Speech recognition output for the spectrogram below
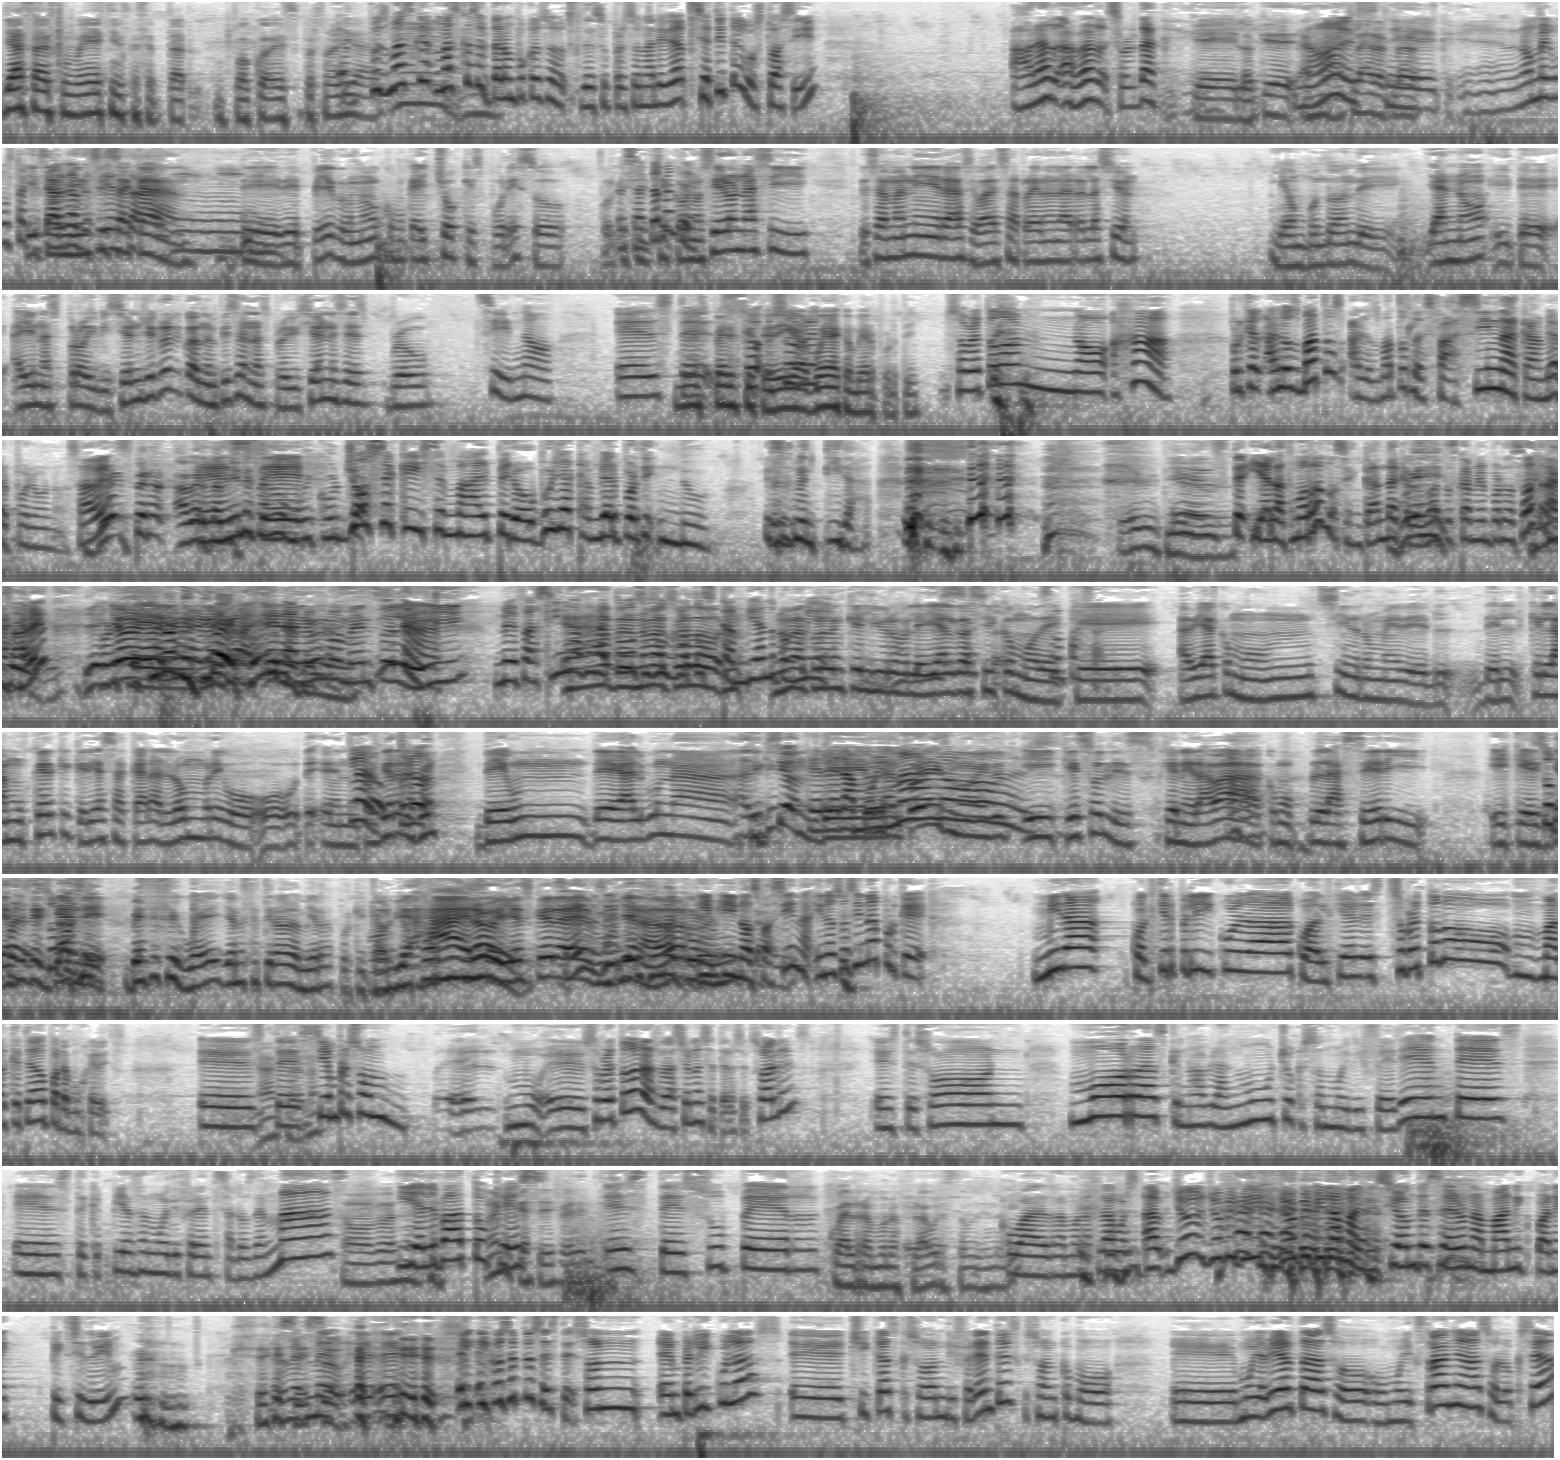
Ya sabes cómo es, tienes que aceptar un poco de su Eh, personalidad. Pues más que, más que aceptar un poco de su, de su personalidad, si a ti te gustó así, ahora, ahora resulta que, Que lo que... no, ajá, claro, este, claro. que no me gusta que Y salgas también de se fiesta. sacan Mm. de, de pedo, ¿no? Como que hay choques por eso. Porque si se conocieron así, de esa manera, se va desarrollando la relación. Y a un punto donde ya no, y te hay unas prohibiciones. Yo creo que cuando empiezan las prohibiciones es, bro, Sí, no. Este, no esperes que te diga, sobre, voy a cambiar por ti. sobre todo no, ajá, porque a los vatos, a los vatos les fascina cambiar por uno, ¿sabes? Pero, a ver, también es algo Este, muy culpa. Yo sé que hice mal, pero voy a cambiar por ti. No, eso es mentira. Es mentira, güey. Este, y a las morras nos encanta que los vatos cambien por nosotras, ¿sabes? Yo- Porque- yo- Es una en- mentira de en- algún momento leí... Me fascina ver a todos no me esos acuerdo, vatos cambiando no por me mí. acuerdo en qué libro leí No algo así como de no que había como un síndrome del, del que la mujer que quería sacar al hombre o, o de- en Claro, cualquier relación de un de alguna adicción que él del era muy malo. y, de- y que eso les generaba Ajá. como placer y, y que Súper, ya se sentían sí. de ¿Ves ese güey? Ya no está tirando la mierda porque porque, cambió ajá, y es que era Sí, eh, sí, muy sí. Y, y nos fascina, y nos fascina porque mira cualquier película, cualquier, sobre todo marketeado para mujeres. Este, Ah, claro. siempre son, eh, eh, sobre todo las relaciones heterosexuales, este, son morras que no hablan mucho, que son muy diferentes, este, que piensan muy diferentes a los demás, y el vato que es, este, súper ¿Cuál Ramona Flowers estamos diciendo? ¿Cuál Ramona Flowers? Ah, yo, yo, viví, yo viví la maldición de ser una Manic Panic Pixie Dream. ¿Qué es Me- me- eso? eh, eh, el, el concepto es este, son en películas eh, chicas que son diferentes, que son como eh, muy abiertas o, o muy extrañas o lo que sea,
